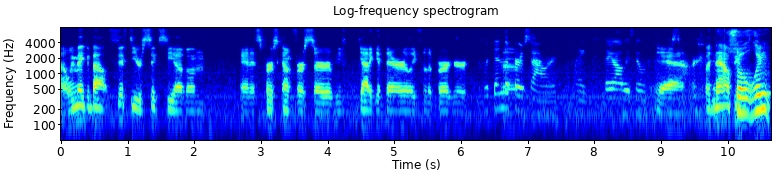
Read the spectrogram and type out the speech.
uh, we make about 50 or 60 of them and it's first come first serve You've got to get there early for the burger within the uh, first hour. Like they always go Yeah. first hour. but now So people- when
